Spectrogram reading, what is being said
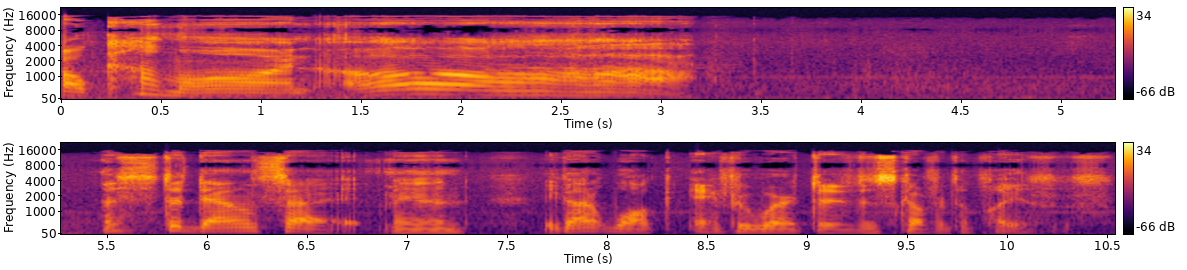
Oh, come on. Oh. This is the downside, man. You gotta walk everywhere to discover the places.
